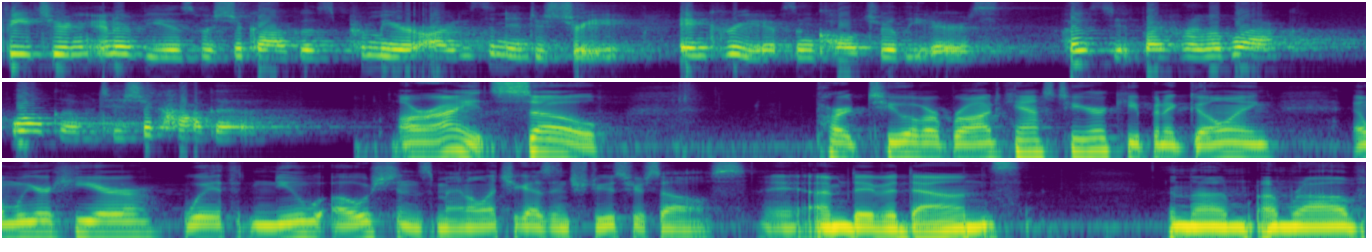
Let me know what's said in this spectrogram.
featuring interviews with Chicago's premier artists and industry and creatives and culture leaders. Hosted by Jaime Black. Welcome to Chicago. All right, so part two of our broadcast here, keeping it going. And we are here with New Oceans, man. I'll let you guys introduce yourselves. Hey, I'm David Downs. And I'm, I'm Rob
